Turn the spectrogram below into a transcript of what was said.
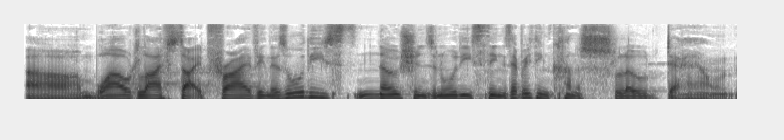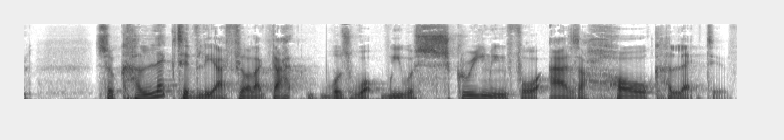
Um, wildlife started thriving. There's all these notions and all these things. Everything kind of slowed down. So collectively, I feel like that was what we were screaming for as a whole collective.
